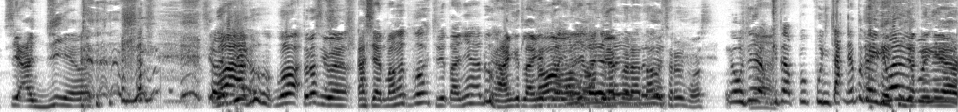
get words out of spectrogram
si anjing ya. gua aduh, gua Terus gimana? kasihan banget gua ceritanya aduh. Lanjut lanjut Oh, Biar lanjut, biar pada tahu seru, Bos. Enggak maksudnya Nah. kita pu- puncaknya tuh kayak gimana nih Puncaknya puncaknya? ya.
